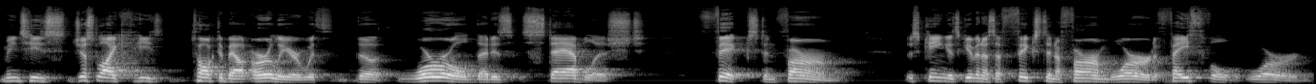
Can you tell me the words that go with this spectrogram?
Means he's just like he's talked about earlier with the world that is established, fixed and firm. This king has given us a fixed and a firm word, a faithful word.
